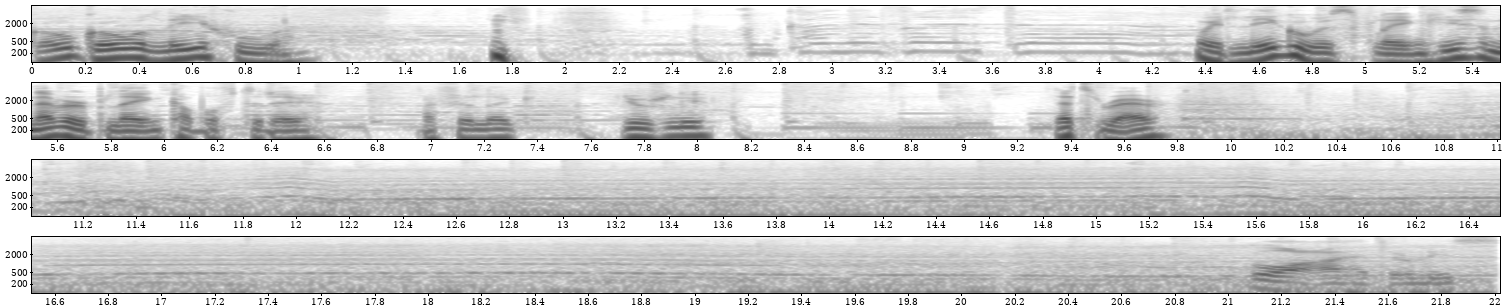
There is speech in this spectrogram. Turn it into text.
Go go Lehu. Wait, Lego is playing. He's never playing Cup of today. I feel like usually. That's rare. Oh, I had to release.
